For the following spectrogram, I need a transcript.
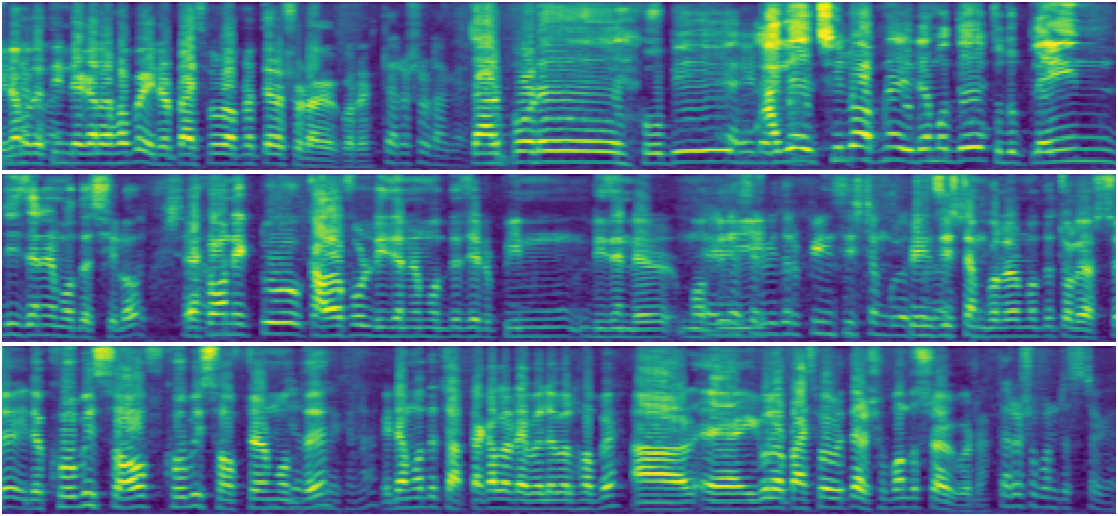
এটার মধ্যে তিনটা কালার হবে। এটার প্রাইস পড়বে আপনার তেরোশো টাকা করে। 1300 টাকা তারপরে খুবই আগে ছিল আপনার এটার মধ্যে শুধু প্লেন ডিজাইনের মধ্যে ছিল। আচ্ছা। এখন একটু কালারফুল ডিজাইনের মধ্যে যেটা পিন ডিজাইনের মধ্যে পিন চলে আসছে। সিস্টেমগুলোর মধ্যে চলে আসছে। এটা খুবই সফট খুবই সফট এর মধ্যে। এটার মধ্যে চারটা কালার অ্যাভেলেবেল হবে। আর এগুলোর প্রাইস পড়বে তেরোশো পঞ্চাশ টাকা করে। 1350 টাকা।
